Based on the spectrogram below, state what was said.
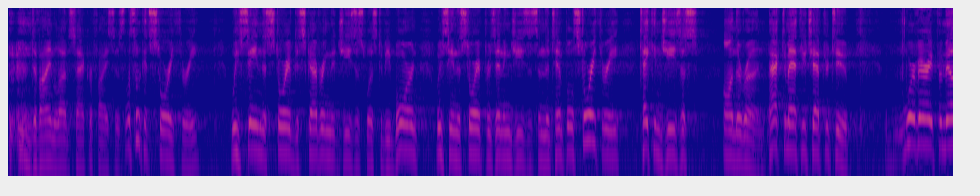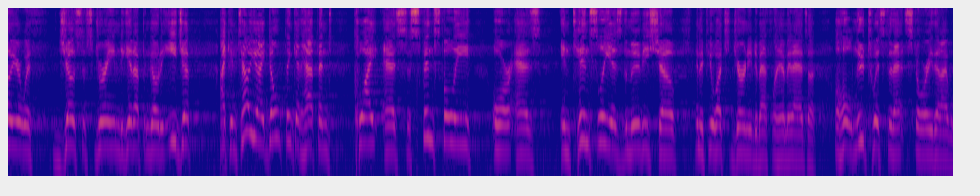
Divine love sacrifices. Let's look at story three. We've seen the story of discovering that Jesus was to be born. We've seen the story of presenting Jesus in the temple. Story three, taking Jesus on the run. Back to Matthew chapter 2. We're very familiar with Joseph's dream to get up and go to Egypt. I can tell you, I don't think it happened quite as suspensefully or as intensely as the movies show. And if you watch Journey to Bethlehem, it adds a, a whole new twist to that story that I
